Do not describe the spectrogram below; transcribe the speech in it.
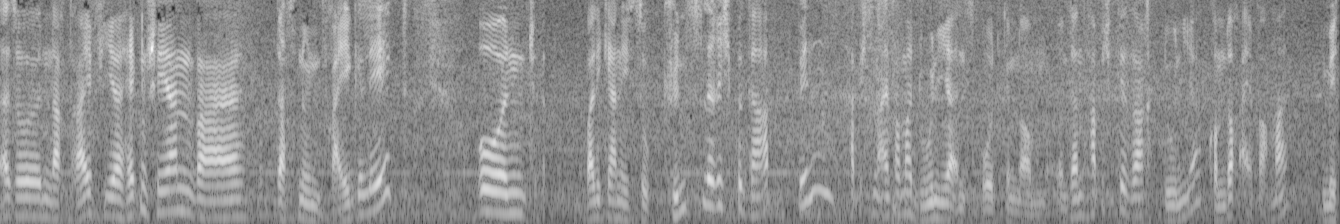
Also nach drei, vier Heckenscheren war das nun freigelegt. Und weil ich ja nicht so künstlerisch begabt bin, habe ich dann einfach mal Dunja ins Boot genommen. Und dann habe ich gesagt, Dunja, komm doch einfach mal mit.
